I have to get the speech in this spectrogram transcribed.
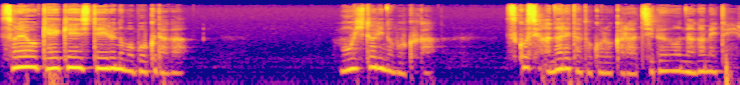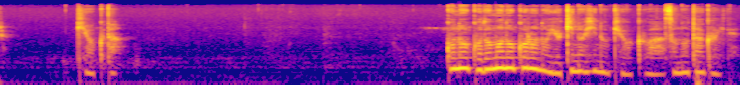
それを経験しているのも僕だがもう一人の僕が少し離れたところから自分を眺めている。記憶だ。この子供の頃の雪の日の記憶はその類で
